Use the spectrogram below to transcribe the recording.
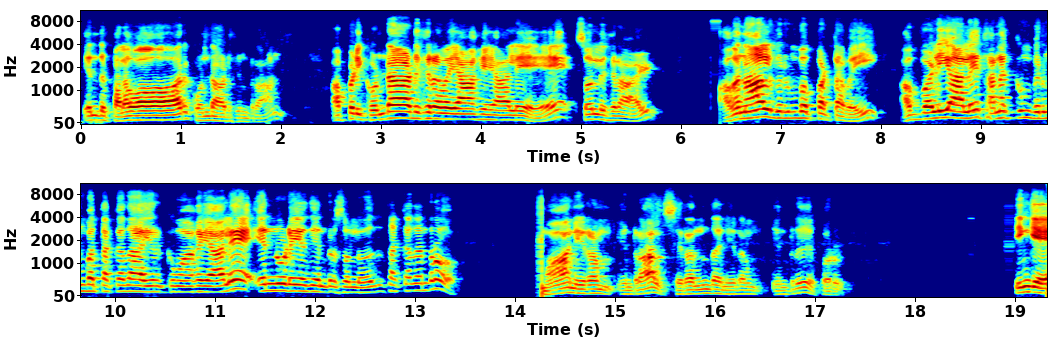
என்று பலவாறு கொண்டாடுகின்றான். அப்படி கொண்டாடுகிறவையாகையாலே சொல்லுகிறாள் அவனால் விரும்பப்பட்டவை அவ்வழியாலே தனக்கும் விரும்பத்தக்கதா இருக்குமாகையாலே என்னுடையது என்று சொல்லுவது தக்கதன்றோ? மாநிறம் என்றால் சிறந்த நிறம் என்று பொருள். இங்கே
